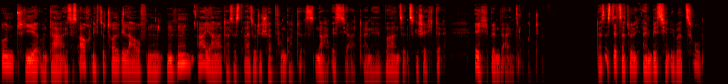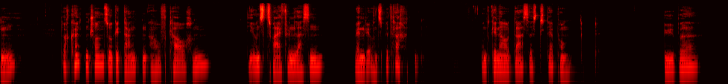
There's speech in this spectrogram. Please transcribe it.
Und hier und da ist es auch nicht so toll gelaufen. Mhm, ah ja, das ist also die Schöpfung Gottes. Na, ist ja eine Wahnsinnsgeschichte. Ich bin beeindruckt. Das ist jetzt natürlich ein bisschen überzogen, doch könnten schon so Gedanken auftauchen, die uns zweifeln lassen, wenn wir uns betrachten. Und genau das ist der Punkt. Über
